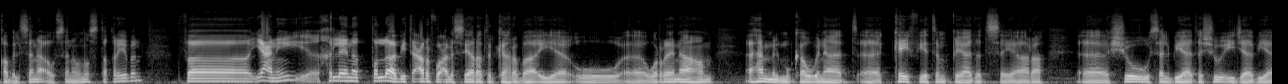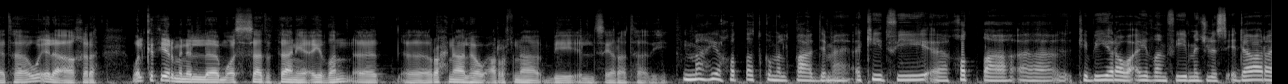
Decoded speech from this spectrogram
قبل سنة أو سنة ونص تقريبا. فيعني خلينا الطلاب يتعرفوا على السيارات الكهربائية ووريناهم أهم المكونات آه، كيف يتم قيادة السيارة آه، شو سلبياتها شو إيجابياتها وإلى آخره. والكثير من المؤسسات الثانية أيضا آه، آه، رحنا لها وعرفنا بالسيارات هذه. ما هي خطتكم القادمة؟ أكيد في آه، خطة آه، كبيرة وأيضا في مجلس إدارة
